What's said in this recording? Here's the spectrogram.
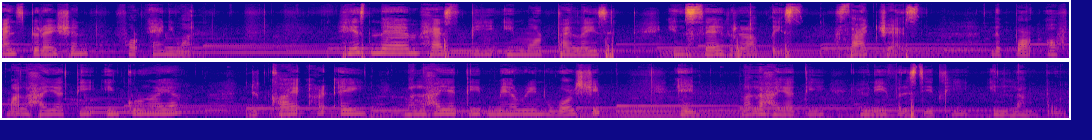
inspiration for anyone. His name has been immortalized in several places, such as the port of Malahayati in Krueng Raya, the KRA Malahayati Marine Warship, and Malahayati University in Lampung.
